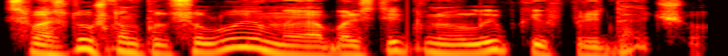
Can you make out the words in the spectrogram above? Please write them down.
с воздушным поцелуем и обольстительной улыбкой в придачу.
